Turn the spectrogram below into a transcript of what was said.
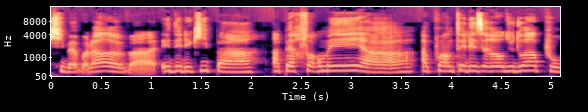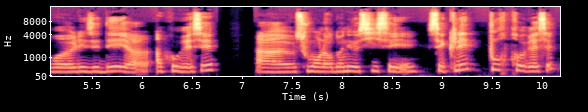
qui, bah voilà, va aider l'équipe à, à performer, à, à, pointer les erreurs du doigt pour euh, les aider à, à progresser, à souvent leur donner aussi ses, ses clés pour progresser.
